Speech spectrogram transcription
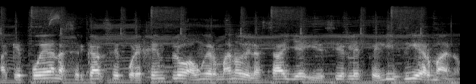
a que puedan acercarse, por ejemplo, a un hermano de la Salle y decirle feliz día hermano.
